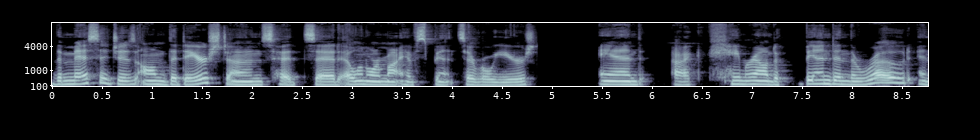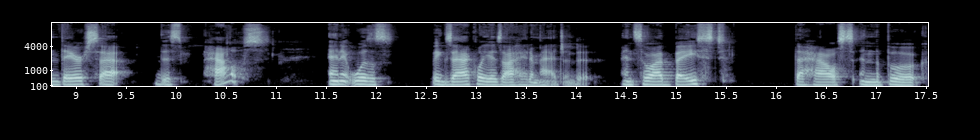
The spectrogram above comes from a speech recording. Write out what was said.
the messages on the Dare Stones had said Eleanor might have spent several years. And I came around a bend in the road, and there sat this house. And it was exactly as I had imagined it. And so I based the house in the book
